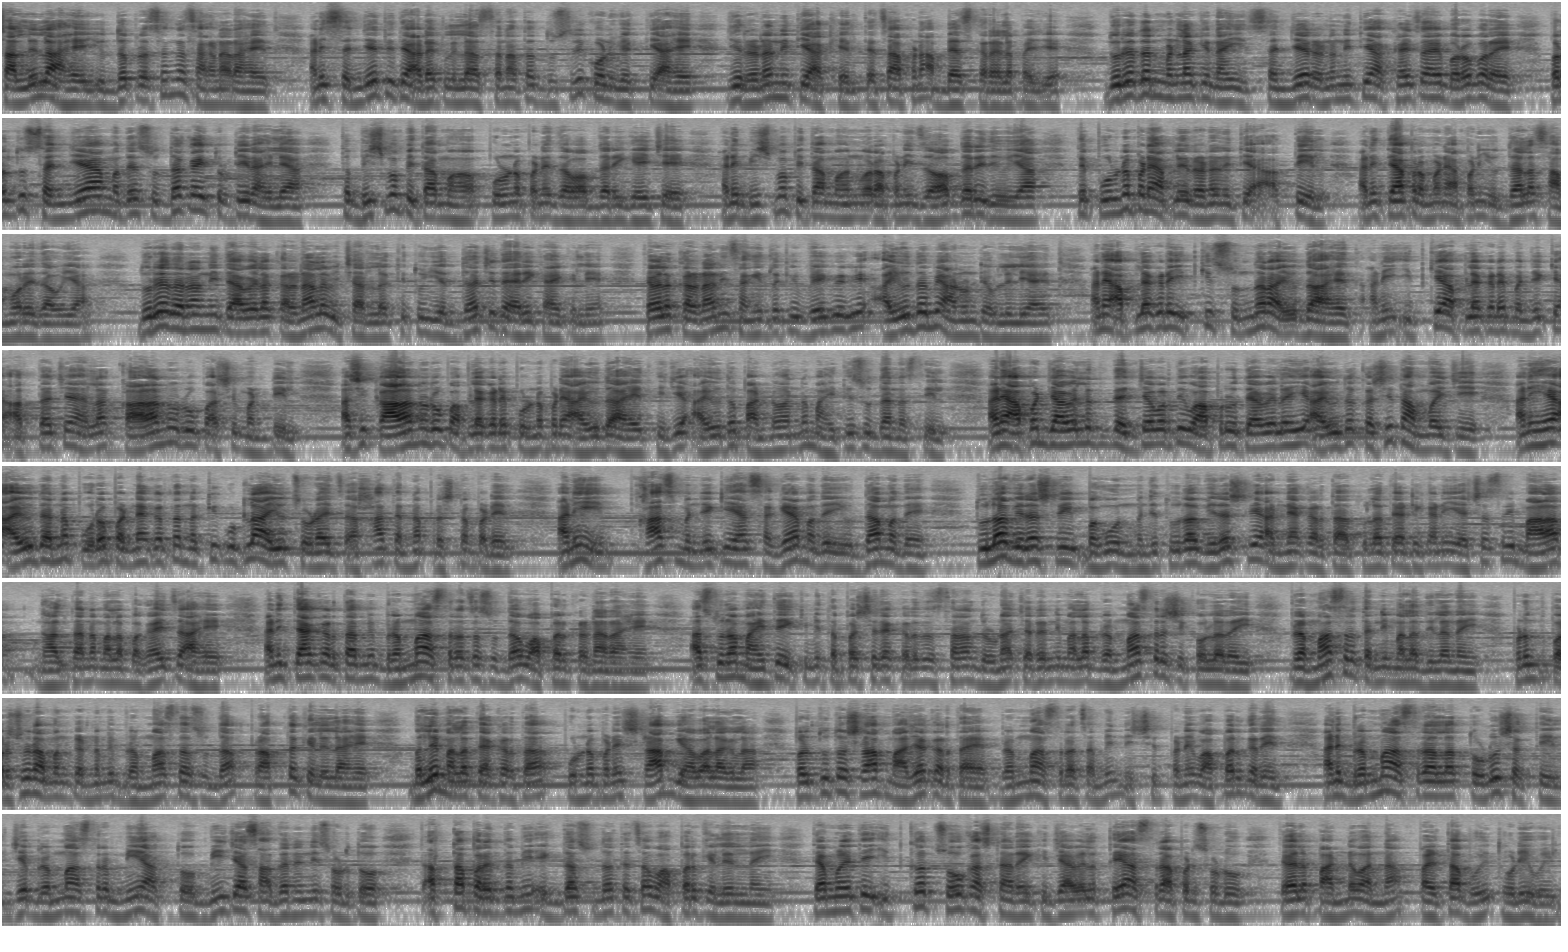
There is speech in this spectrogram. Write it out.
चाललेलं आहे युद्धप्रसंग सांगणार आहेत. आणि संजय तिथे अडकलेला असताना आता दुसरी कोण व्यक्ती आहे जी रणनीती आखेल त्याचा आपण अभ्यास करायला पाहिजे. दुर्योधन म्हणला की नाही संजय रणनीती आखायचा आहे बरोबर आहे. परंतु संजयामध्ये सुद्धा काही त्रुटी राहिल्या. तर भीष्म पितामह पूर्णपणे जबाबदारी घ्यायचे आणि भीष्म पितामहांवर आपण ही जबाबदारी देऊया. ते पूर्णपणे आपली रणनीती आखतील आणि त्याप्रमाणे आपण युद्धाला सामोरे जाऊया. दुर्योधनांनी त्यावेळेला कर्णाला विचारलं की तू युद्धाची तयारी काय केली आहे? त्यावेळेला कर्णाने सांगितलं की वेगवेगळी आयुधं मी आणून ठेवलेली आहेत आणि आपल्याकडे इतकी सुंदर आयुधं आहेत आणि इतके आपल्याकडे म्हणजे की आत्ताच्या ह्याला काळानुरूप असे म्हणतील अशी काळानुरूप आपल्याकडे पूर्णपणे आयुधं आहेत की जी आयुधं पांडवांना माहितीसुद्धा नसतील. आणि आपण ज्यावेळेला ते त्यांच्यावरती वापरू त्यावेळेला ही आयुधं कशी थांबवायची? आणि हे आयुधांना पुरं पडण्याकरता नक्की कुठलं आयुध सोडायचं? हा त्यांना प्रश्न पडेल. आणि खास म्हणजे की ह्या सगळ्यामध्ये युद्धामध्ये तुला वीरश्री बघून म्हणजे तुला वीरश्री आणण्याकरता तुला त्या ठिकाणी यशस्वी माळा घालताना मला बघायचं आहे आणि त्याकरता मी ब्रह्मास्त्राचा सुद्धा वापर करणार आहे. आज तुला माहिती आहे की मी तपश्चर्या करत असताना द्रोणाचार्यांनी मला ब्रह्मास्त्र शिकवलं नाही ब्रह्मास्त्र त्यांनी मला दिलं नाही परंतु परशुरामांकडनं मी ब्रह्मास्त्रसुद्धा प्राप्त केलेलं आहे. भले मला त्याकरता पूर्णपणे श्राप घ्यावा लागला परंतु तो श्राप माझ्याकरता आहे. ब्रह्मास्त्राचा मी निश्चितपणे वापर करेन आणि ब्रह्मास्त्राला तोडू शकतील जे ब्रह्मास्त्र मी आखतो मी ज्या साधनांनी सोडतो आत्तापर्यंत मी एकदा सुद्धा त्याचा वापर केलेला नाही. त्यामुळे ते इतकं चोख असणार आहे की ज्यावेळेला ते अस्त्र आपण सोडू त्यावेळेला पांडवांना पळताभुई थोडी होईल.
